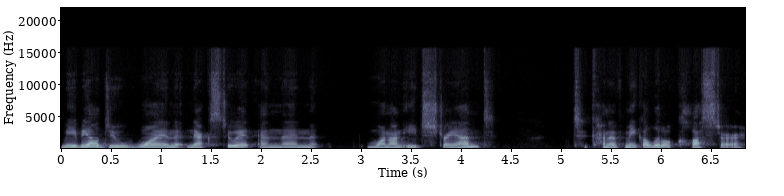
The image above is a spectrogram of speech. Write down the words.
Maybe I'll do one next to it and then one on each strand to kind of make a little cluster.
